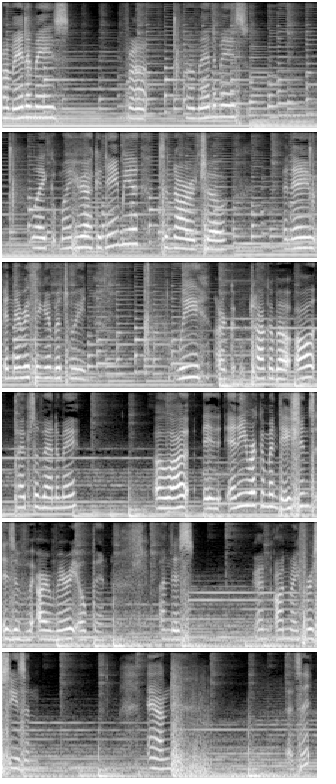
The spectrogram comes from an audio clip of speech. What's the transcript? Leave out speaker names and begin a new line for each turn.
from animes from from animes like My Hero Academia to Naruto and and everything in between. We are talk about all types of anime. A lot any recommendations is are very open on this on, on my first season. And that's it.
